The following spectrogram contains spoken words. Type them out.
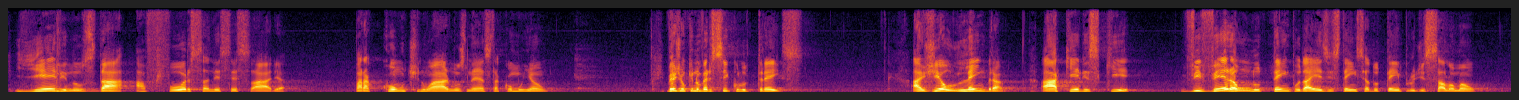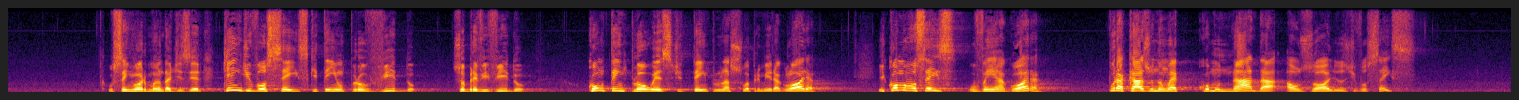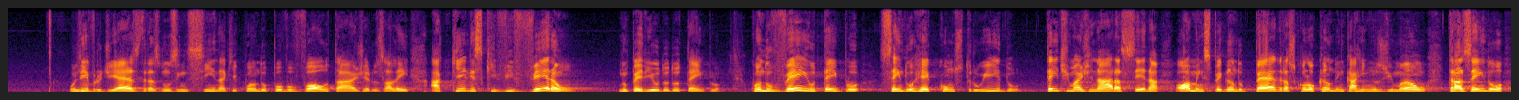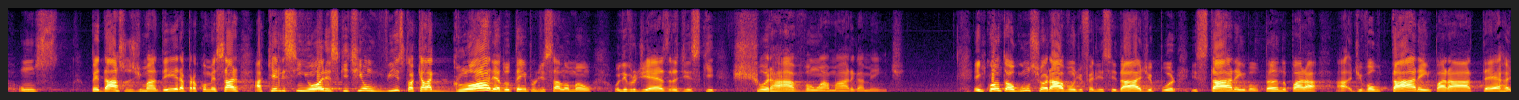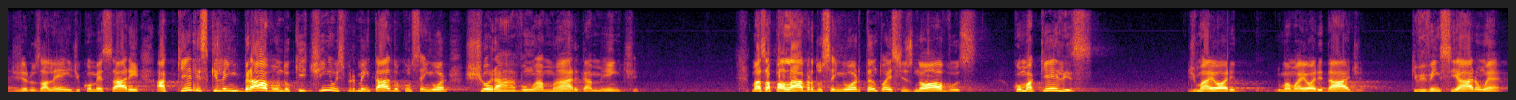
E ele nos dá a força necessária para continuarmos nesta comunhão. Vejam que no versículo 3, Ageu lembra àqueles que viveram no tempo da existência do templo de Salomão. O Senhor manda dizer: Quem de vocês que tenham provido, sobrevivido contemplou este templo na sua primeira glória? E como vocês o veem agora? Por acaso não é como nada aos olhos de vocês? O livro de Esdras nos ensina que quando o povo volta a Jerusalém, aqueles que viveram no período do templo, quando vem o templo sendo reconstruído, Tente imaginar a cena: homens pegando pedras, colocando em carrinhos de mão, trazendo uns pedaços de madeira para começar aqueles senhores que tinham visto aquela glória do templo de Salomão. O livro de Esdras diz que choravam amargamente. Enquanto alguns choravam de felicidade por estarem voltando para de voltarem para a terra de Jerusalém, de começarem, aqueles que lembravam do que tinham experimentado com o Senhor, choravam amargamente. Mas a palavra do Senhor, tanto a esses novos, como aqueles de, maior, de uma maior idade, que vivenciaram é:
